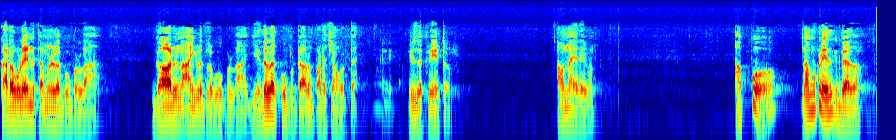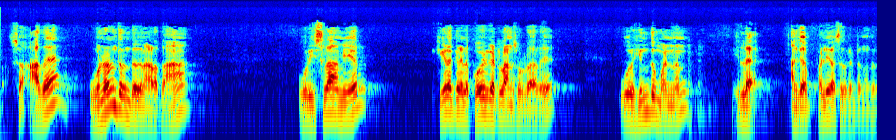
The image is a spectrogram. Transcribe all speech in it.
கடவுளேன்னு தமிழ்ல கூப்பிடலாம். காடுன்னு ஆங்கிலத்துல கூப்பிடலாம். எதுல கூப்பிட்டாலும் படைச்சான் ஒருத்தன். இஸ் த கிரியேட்டர் அவன் தான் இறைவன். அப்போ நமக்குள்ள எதுக்கு பேதம்? ஸோ அதை உணர்ந்திருந்ததுனால தான் ஒரு இஸ்லாமியர் கீழக்கரையில் கோயில் கட்டலான்னு சொல்கிறாரு ஒரு ஹிந்து மன்னன் இல்லை அங்கே பள்ளிவாசல் கட்டணுங்கிற.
